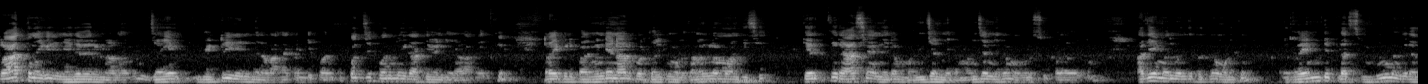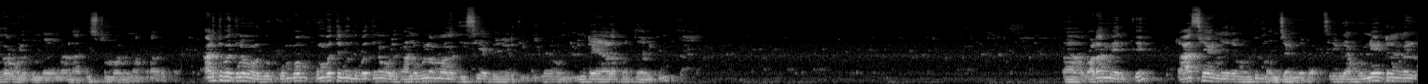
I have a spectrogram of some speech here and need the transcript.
பிரார்த்தனைகள் நிறைவேறும் நாளாகவும் ஜெயம் வெற்றி நிறைந்த நாளாக கண்டிப்பாக இருக்கும். கொஞ்சம் பொறுமை காக்க வேண்டிய நாளாக இருக்குது ட்ரை பண்ணி பாருங்கள் இன்றைய நாள் பொறுத்த வரைக்கும் உங்களுக்கு அனுகூலமான திசை தெற்கு ராசியா நிறம் மஞ்சள் நிறம். மஞ்சள் நிறம் உங்களுக்கு சூப்பராக இருக்கும். அதே மாதிரி வந்து பார்த்தீங்கன்னா உங்களுக்கு ரெண்டு ப்ளஸ் மூணுங்கிறது தான் உங்களுக்கு இந்த நாள் அதிர்ஷ்டமான நம்பராக இருக்கும். அடுத்து பார்த்தீங்கன்னா உங்களுக்கு கும்பம் கும்பத்துக்கு வந்து பார்த்தீங்கன்னா உங்களுக்கு அனுகூலமான திசை அப்படின்னு எடுத்துக்கிட்டிங்கன்னா இன்றைய நாளை பொறுத்த வரைக்கும் வடமேற்கு ராசியா நிறம் வந்து மஞ்சள் நிறம். சரிங்களா? முன்னேற்றங்கள்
